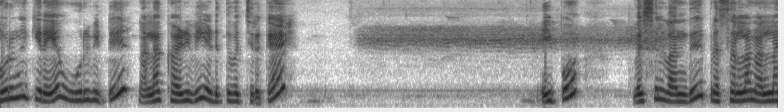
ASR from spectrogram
முருங்கைக்கீரையை உருவிட்டு நல்லா கழுவி எடுத்து வச்சுருக்கேன். இப்போது விசில் வந்து ப்ரெஷர்லாம் நல்லா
